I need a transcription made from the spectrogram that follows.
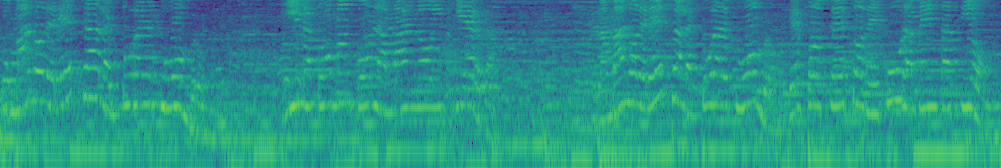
Su mano derecha a la altura de su hombro y la toman con la mano derecha a la altura de su hombro, que es proceso de juramentación.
